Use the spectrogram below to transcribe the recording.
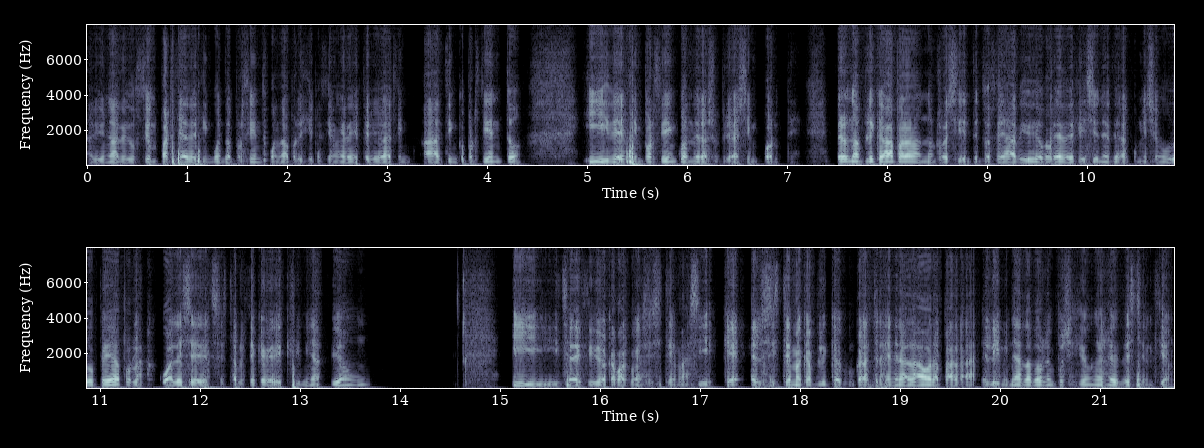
había una reducción parcial de 50% cuando la participación era inferior al 5% y de 100% cuando era superior a ese importe. Pero no aplicaba para los no residentes. Entonces ha habido varias decisiones de la Comisión Europea por las cuales se, se establece que había discriminación y se ha decidido acabar con ese sistema. Así que el sistema que aplica con carácter general ahora para eliminar la doble imposición es el de extensión.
